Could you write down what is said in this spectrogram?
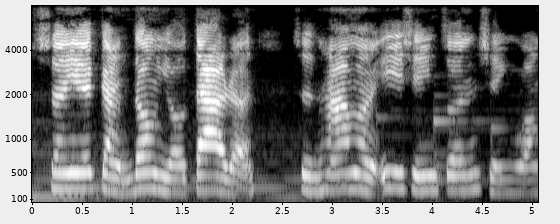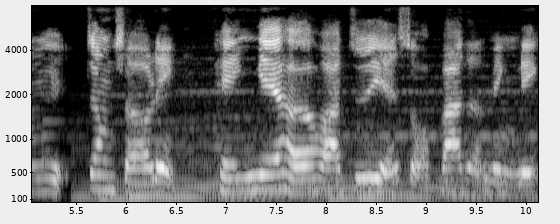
神也感动犹大人，使他们一心遵行王与众首领凭耶和华之言所发的命令。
